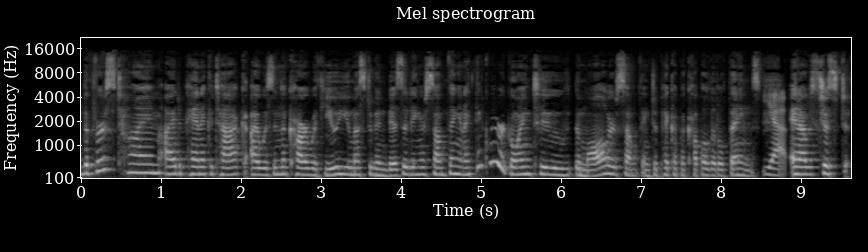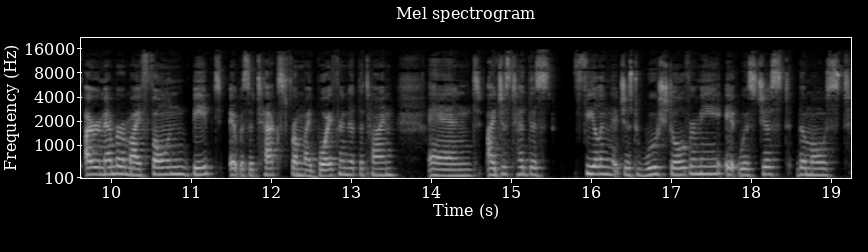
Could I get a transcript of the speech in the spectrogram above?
The first time I had a panic attack, I was in the car with you. You must have been visiting or something. And I think we were going to the mall or something to pick up a couple little things. Yeah. And I was just, I remember my phone beeped. It was a text from my boyfriend at the time. And I just had this feeling that just whooshed over me. It was just the most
